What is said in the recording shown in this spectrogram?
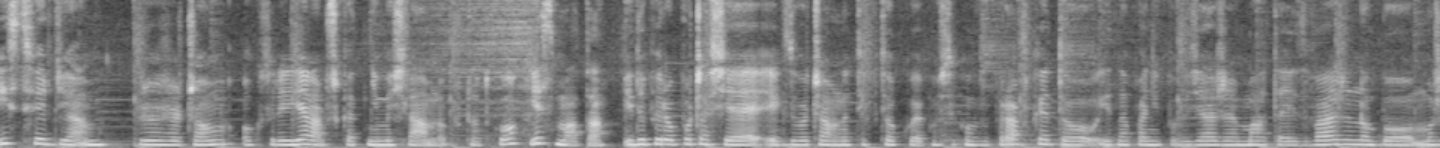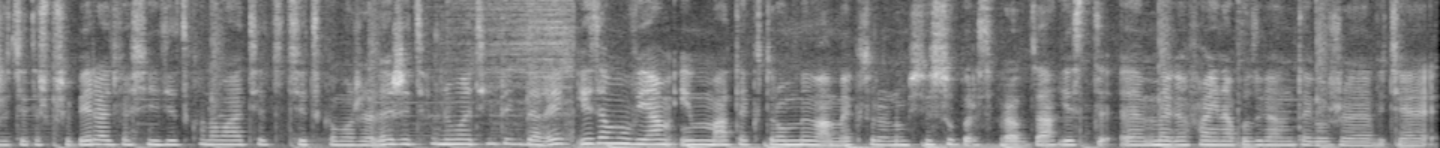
I stwierdziłam, że rzeczą, o której ja na przykład nie myślałam na początku, jest mata. I dopiero po czasie, jak zobaczyłam na TikToku jakąś taką wyprawkę, to jedna pani powiedziała, że mata jest ważna, no bo możecie też przebierać właśnie dziecko na macie, to dziecko może leżeć na macie i tak dalej. I zamówiłam im matę, którą my mamy, która nam się super sprawdza. Jest e, mega fajna pod względem tego, że wiecie,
